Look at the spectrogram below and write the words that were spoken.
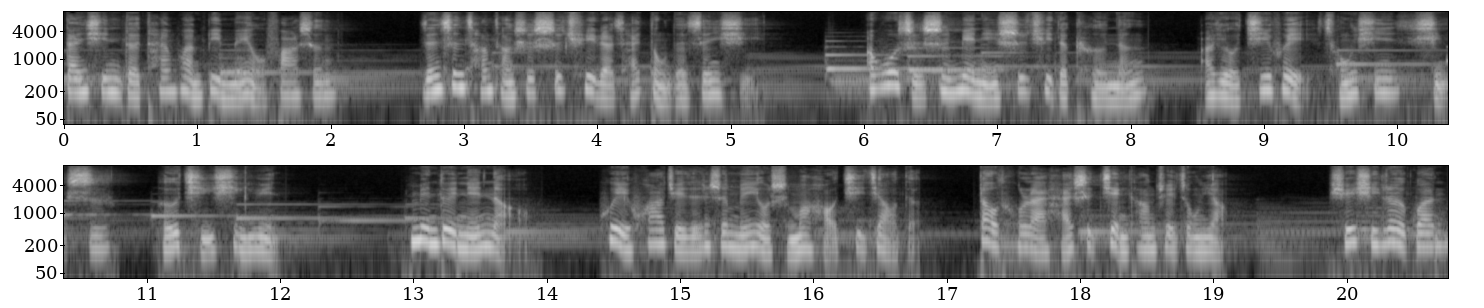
担心的瘫痪并没有发生。人生常常是失去了才懂得珍惜，而我只是面临失去的可能，而有机会重新醒思，何其幸运！面对年老，会发觉人生没有什么好计较的，到头来还是健康最重要。学习乐观，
